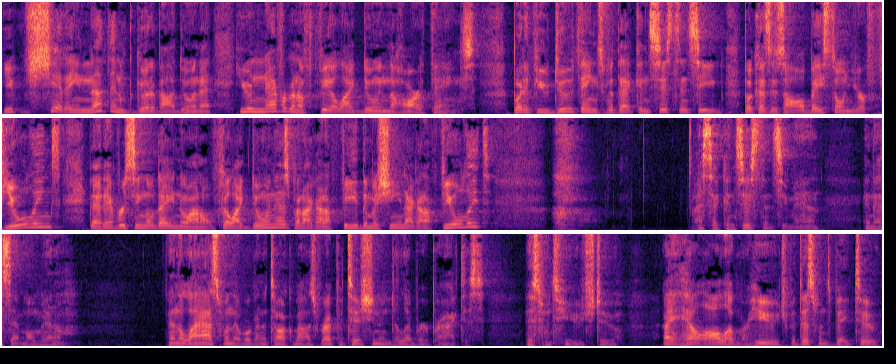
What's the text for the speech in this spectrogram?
you, shit, ain't nothing good about doing that. You're never going to feel like doing the hard things. But if you do things with that consistency because it's all based on your fuelings, that every single day, no, I don't feel like doing this, but I got to feed the machine, I got to fuel it. That's that consistency, man. And that's that momentum. And the last one that we're going to talk about is repetition and deliberate practice. This one's huge too. I mean, hell, all of them are huge, but this one's big too.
